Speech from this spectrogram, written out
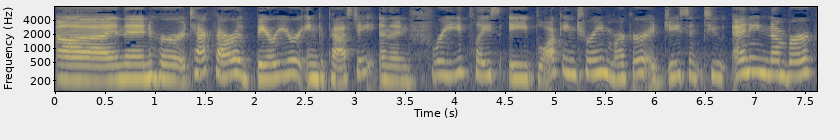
Uh, and then her attack power is barrier, incapacitate, and then free. Place a blocking terrain marker adjacent to any number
